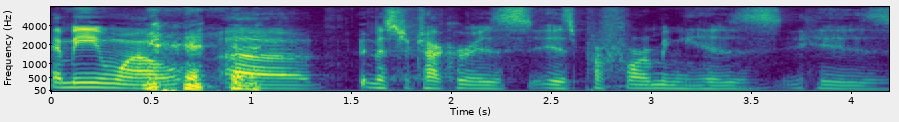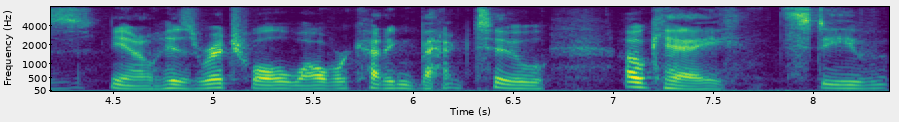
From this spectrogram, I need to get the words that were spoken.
And meanwhile, uh, Mr. Tucker is is performing his his you know his ritual while we're cutting back to okay, Steve,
